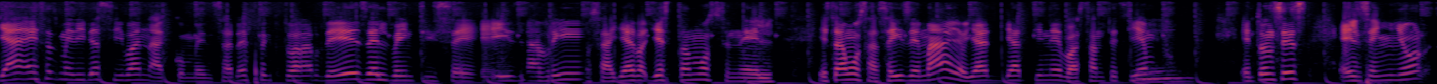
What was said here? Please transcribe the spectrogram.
ya esas medidas iban a comenzar a efectuar desde el 26 de abril, o sea, ya, ya estamos en el, estamos a 6 de mayo, ya, ya tiene bastante tiempo. Entonces el señor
